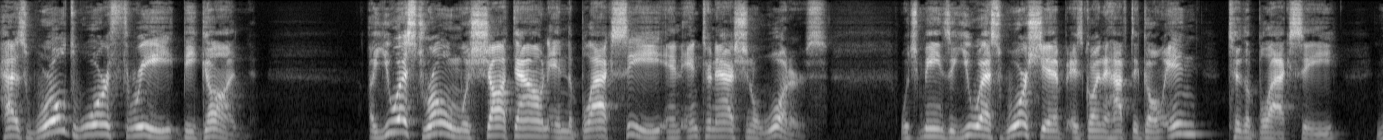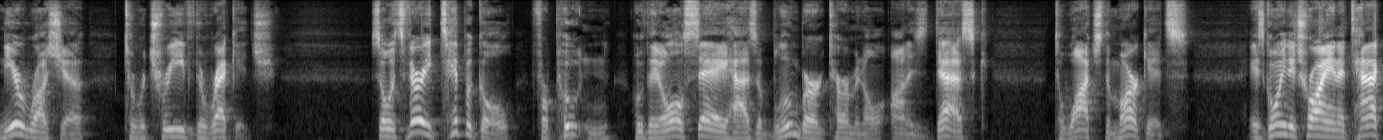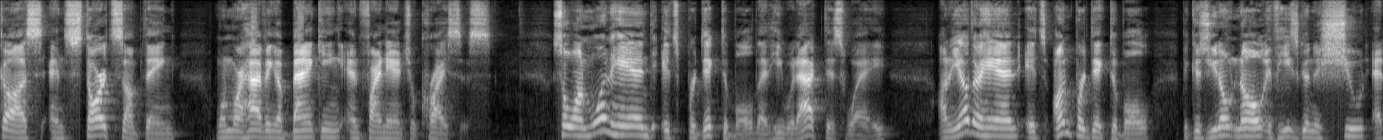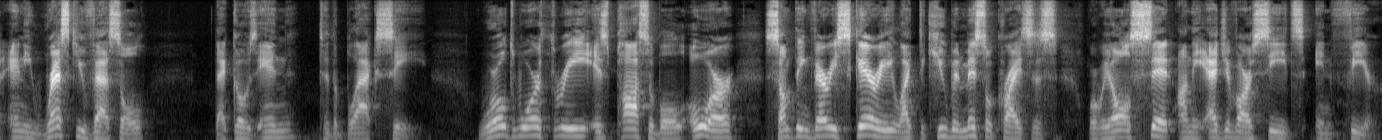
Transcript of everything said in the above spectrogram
Has World War III begun? A U.S. drone was shot down in the Black Sea in international waters, which means a U.S. warship is going to have to go into the Black Sea near Russia to retrieve the wreckage. So it's very typical for Putin, who they all say has a Bloomberg terminal on his desk to watch the markets, is going to try and attack us and start something when we're having a banking and financial crisis. So, on one hand, it's predictable that he would act this way. On the other hand, it's unpredictable because you don't know if he's going to shoot at any rescue vessel that goes into the Black Sea. World War III is possible, or something very scary like the Cuban Missile Crisis, where we all sit on the edge of our seats in fear.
